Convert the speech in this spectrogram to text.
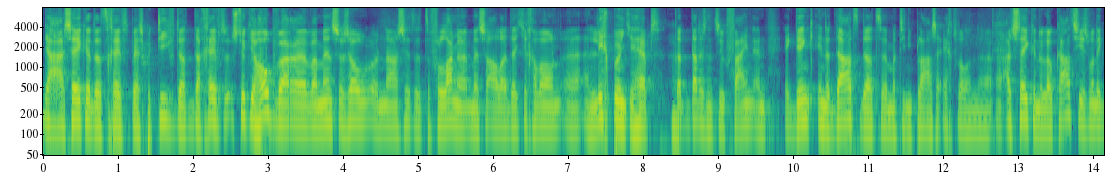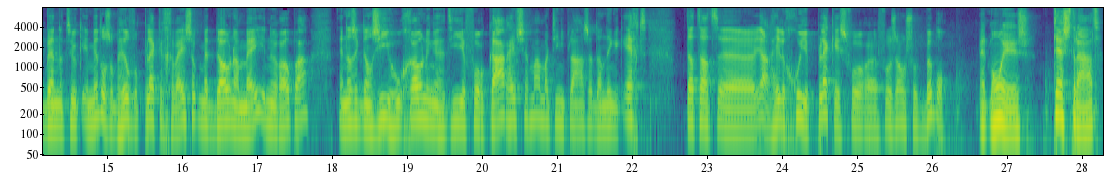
Ja, zeker. Dat geeft perspectief. Dat, dat geeft een stukje hoop waar, uh, waar mensen zo naar zitten te verlangen met z'n allen. Dat je gewoon uh, een lichtpuntje hebt. Dat, dat is natuurlijk fijn. En ik denk inderdaad dat uh, Martini Plaza echt wel een, een, uitstekende locatie is. Want ik ben natuurlijk inmiddels op heel veel plekken geweest. Ook met Dona mee in Europa. En als ik dan zie hoe Groningen het hier voor elkaar heeft, zeg maar, Martini Plaza. Dan denk ik echt dat dat uh, ja, een hele goede plek is voor, uh, voor zo'n soort bubbel. En het mooie is, Teststraat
